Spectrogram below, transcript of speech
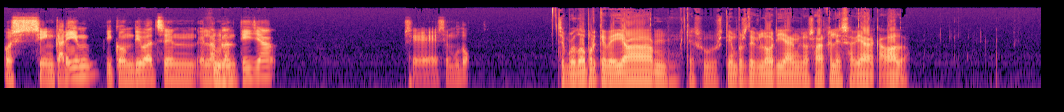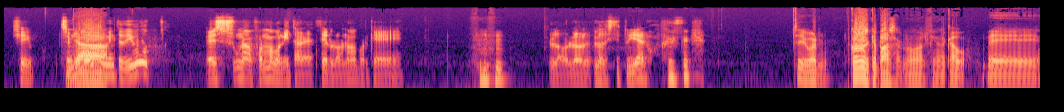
pues sin Karim y con Divac en, en la plantilla, se, se mudó. Se mudó porque veía mm, que sus tiempos de gloria en Los Ángeles se habían acabado. Sí, se Ya- mudó, también te digo, es una forma bonita de decirlo, ¿no? Porque lo, lo, lo destituyeron. Sí, bueno, cosas que pasan, ¿no? Al fin y al cabo. Eh,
